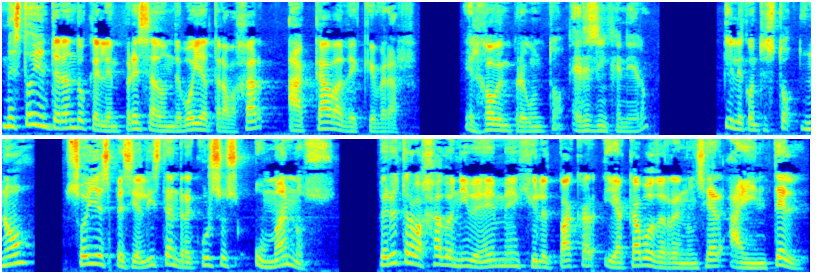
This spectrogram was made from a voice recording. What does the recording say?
Me estoy enterando que la empresa donde voy a trabajar acaba de quebrar. El joven preguntó ¿Eres ingeniero? Y le contestó No, soy especialista en recursos humanos pero he trabajado en IBM, Hewlett Packard y acabo de renunciar a Intel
